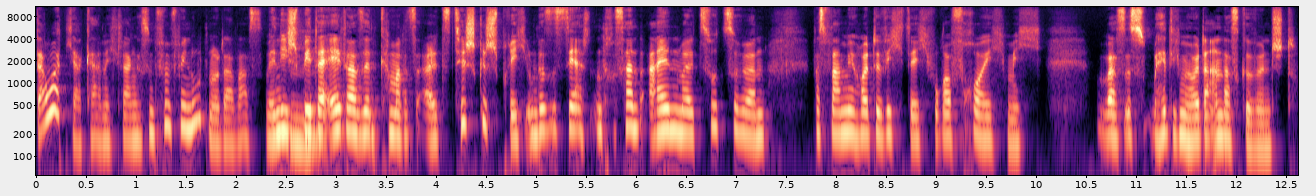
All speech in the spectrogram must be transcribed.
dauert ja gar nicht lange. Es sind fünf Minuten oder was. Wenn die Mhm. später älter sind, kann man das als Tischgespräch. Und das ist sehr interessant, allen mal zuzuhören. Was war mir heute wichtig? Worauf freue ich mich? Was ist, hätte ich mir heute anders gewünscht?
